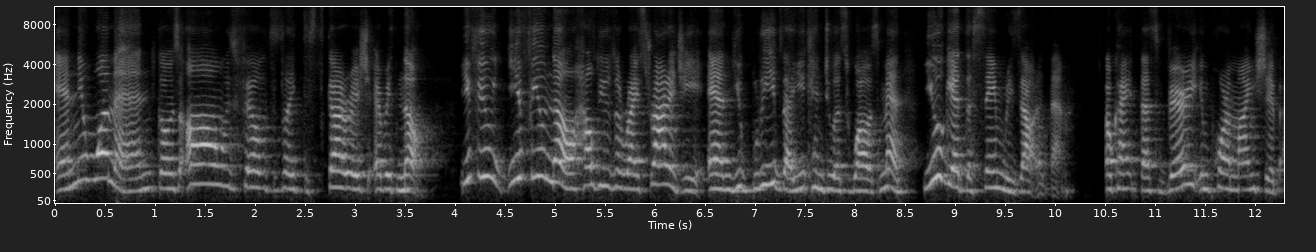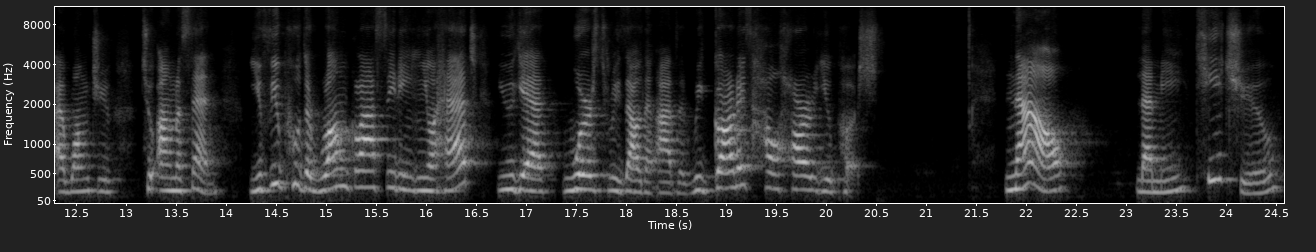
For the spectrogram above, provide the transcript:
any woman goes, oh, we feel like discourage everything. No, if you if you know how to use the right strategy and you believe that you can do as well as men, you get the same result as them. Okay, that's very important mind shift I want you to understand. If you put the wrong glass ceiling in your head, you get worse result than others, regardless how hard you push. Now, let me teach you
